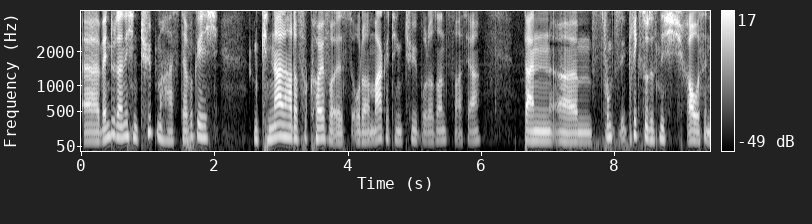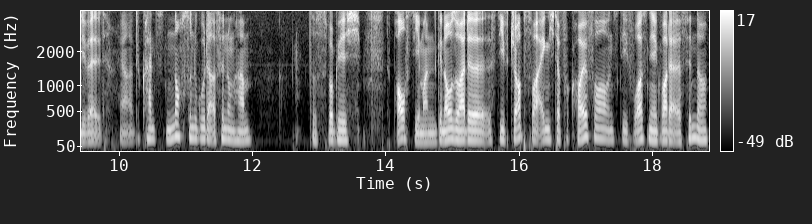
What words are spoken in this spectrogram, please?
Äh, wenn du da nicht einen Typen hast, der wirklich ein knallharter Verkäufer ist oder Marketing-Typ oder sonst was, ja, dann ähm, kriegst du das nicht raus in die Welt. Ja, du kannst noch so eine gute Erfindung haben. Das ist wirklich, brauchst jemanden. Genauso hatte Steve Jobs war eigentlich der Verkäufer und Steve Wozniak war der Erfinder.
